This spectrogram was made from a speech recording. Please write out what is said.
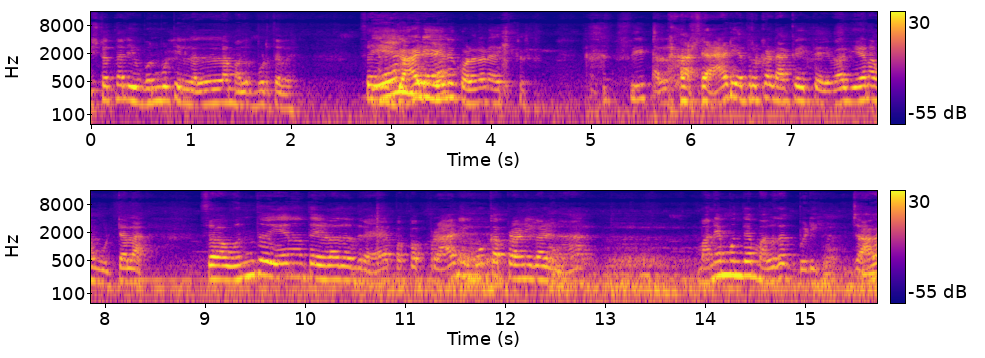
ಇಷ್ಟೊತ್ತಿನಲ್ಲಿ ಇವು ಬಂದ್ಬಿಟ್ಟು ಇಲ್ಲೆಲ್ಲ ಮಲಗ್ಬಿಡ್ತವೆ. ಸೊ ಗಾಡಿ ಏನಕ್ಕೆ ಒಳಗಡೆ ಹಾಕಿರೋ ಅಲ್ಲ ಡ್ಯಾಡಿ ಎದ್ರುಕೊಂಡು ಹಾಕೈತೆ ಇವಾಗ ಏನೋ ಮುಟ್ಟಲ್ಲ. ಸೊ ಒಂದು ಏನಂತ ಹೇಳೋದಂದ್ರೆ ಪಾಪ ಪ್ರಾಣಿ ಮೂಕ ಪ್ರಾಣಿಗಳನ್ನ ಮನೆ ಮುಂದೆ ಮಲಗಕ್ ಬಿಡಿ. ಜಾಗ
